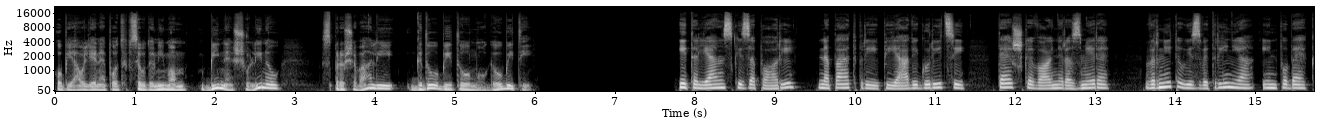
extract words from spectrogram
objavljene pod psevdonimom Bine Šulinov, spraševali, kdo bi to mogel biti. Italijanski zapori, napad pri Pijavi Gorici, težke vojne razmere, vrnitev iz vetrinja in pobeg.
